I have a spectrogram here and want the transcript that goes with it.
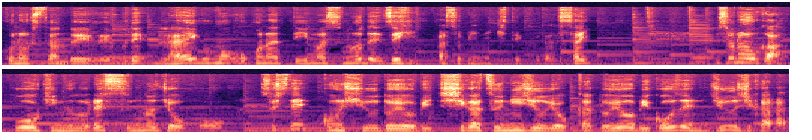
このスタンド FM でライブも行っていますので、ぜひ遊びに来てください。その他、ウォーキングのレッスンの情報、そして今週土曜日、4月24日土曜日午前10時から、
